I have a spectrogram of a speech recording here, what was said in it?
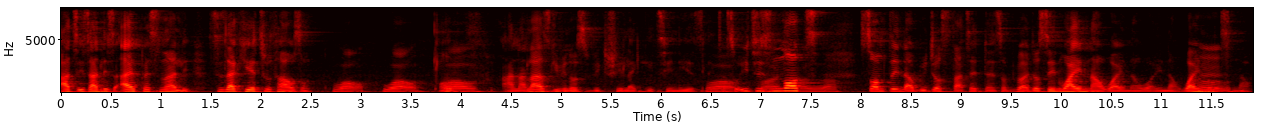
at it at least I personally since like year two thousand. Wow. Wow. Of- Wow. And Allah has given us victory like 18 years later. So it is Mashallah. not something that we just started then. Some people are just saying, why now, why now, why now? Why not Hmm. now?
